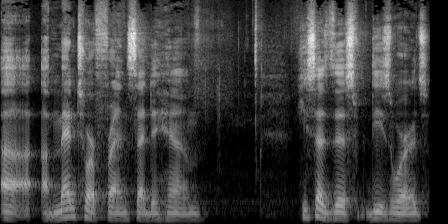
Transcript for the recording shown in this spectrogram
uh, a mentor friend said to him, he says this, these words,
